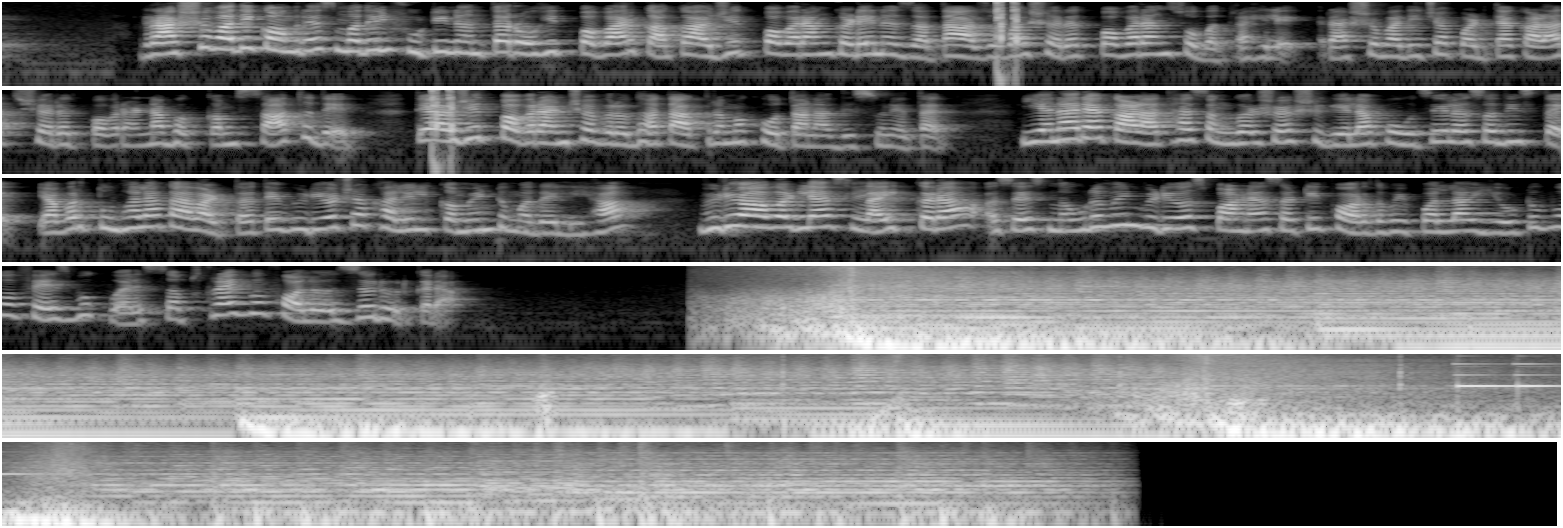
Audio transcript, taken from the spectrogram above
राष्ट्रवादी काँग्रेसमधील फुटीनंतर रोहित पवार काका अजित पवारांकडे न जाता आजोबा शरद पवारांसोबत राहिले. राष्ट्रवादीच्या पडत्या काळात शरद पवारांना भक्कम साथ देत ते अजित पवारांच्या विरोधात आक्रमक होताना दिसून येत आहेत. येणाऱ्या काळात हा संघर्ष शिगेला पोहोचेल असं दिसतंय. यावर तुम्हाला काय वाटतं? ते व्हिडिओच्या खालील कमेंटमध्ये लिहा. व्हिडिओ आवडल्यास लाईक करा. असेच नवनवीन व्हिडिओज पाहण्यासाठी फॉर द पीपलला यूट्यूब व फेसबुकवर सबस्क्राईब व फॉलो जरूर करा.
